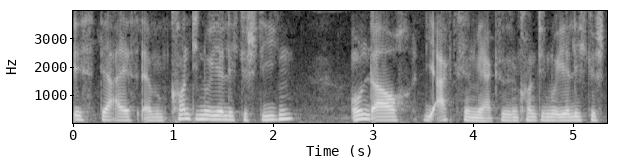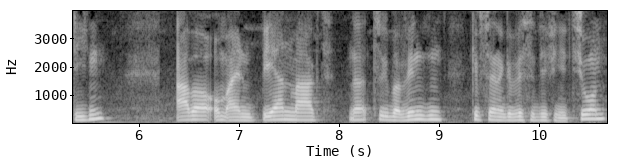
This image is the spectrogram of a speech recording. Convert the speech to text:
ist der ISM kontinuierlich gestiegen und auch die Aktienmärkte sind kontinuierlich gestiegen. Aber um einen Bärenmarkt ne, zu überwinden, gibt es ja eine gewisse Definition.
